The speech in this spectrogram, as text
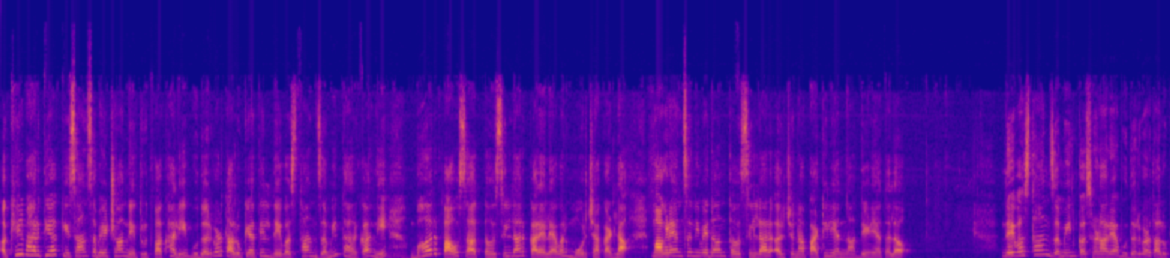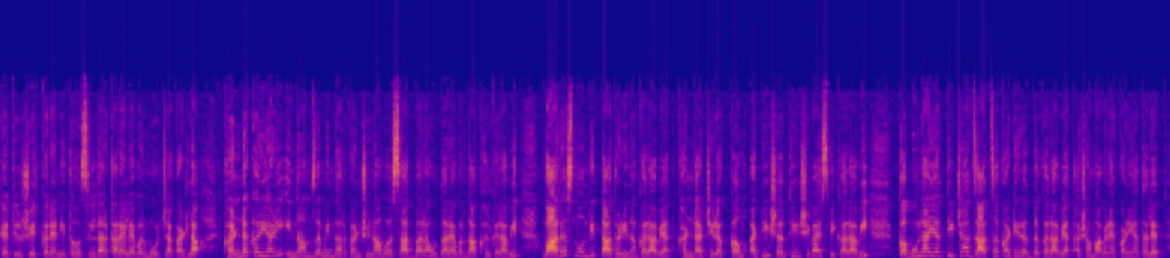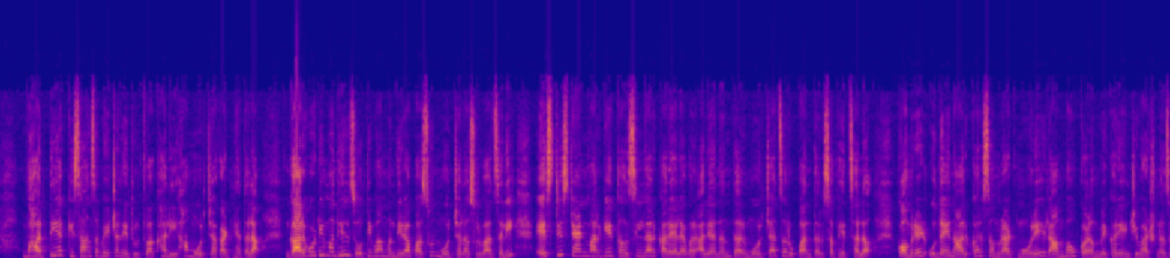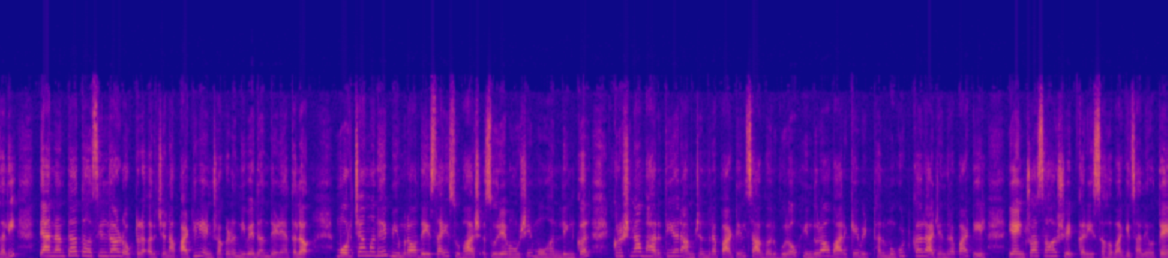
अखिल भारतीय किसान सभेच्या नेतृत्वाखाली भुदरगड तालुक्यातील देवस्थान जमीनधारकांनी भर पावसात तहसीलदार कार्यालयावर मोर्चा काढला. मागण्यांचं निवेदन तहसीलदार अर्चना पाटील यांना देण्यात आलं. देवस्थान जमीन कसणाऱ्या भुदरगड तालुक्यातील शेतकऱ्यांनी तहसीलदार कार्यालयावर मोर्चा काढला. खंडकरी आणि इनाम जमीन धारकांची नावं सातबारा उतार्यावर दाखल करावीत. वारस नोंदी तातडीनं कराव्यात. खंडाची रक्कम अटी शर्थींशिवाय स्वीकारावी. कबुलायतीच्या जाचक अटी रद्द कराव्यात अशा मागण्या करण्यात आल्यात. भारतीय किसान सभेच्या नेतृत्वाखाली हा मोर्चा काढण्यात आला. गारगोटीमधील ज्योतिबा मंदिरापासून मोर्चाला सुरुवात झाली. एस टी स्टँड मार्गे तहसीलदार कार्यालयावर आल्यानंतर मोर्चाचं रूपांतर सभेत झालं. कॉम्रेड उदय नारकर सम्राट मोरे रामभाऊ कळंबेकर यांची भाषणं झाली. त्यानंतर तहसीलदार डॉक्टर अर्चना पाटील यांच्याकडे निवेदन देण्यात आलं. मोर्चामध्ये भीमराव देसाई सुभाष सूर्यवंशी मोहन लिंकर कृष्णा भारतीय रामचंद्र पाटील सागर गुरव हिंदुराव वारके विठ्ठल मुगुटकर राजेंद्र पाटील यांच्यासह शेतकरी सहभागी झाले होते.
